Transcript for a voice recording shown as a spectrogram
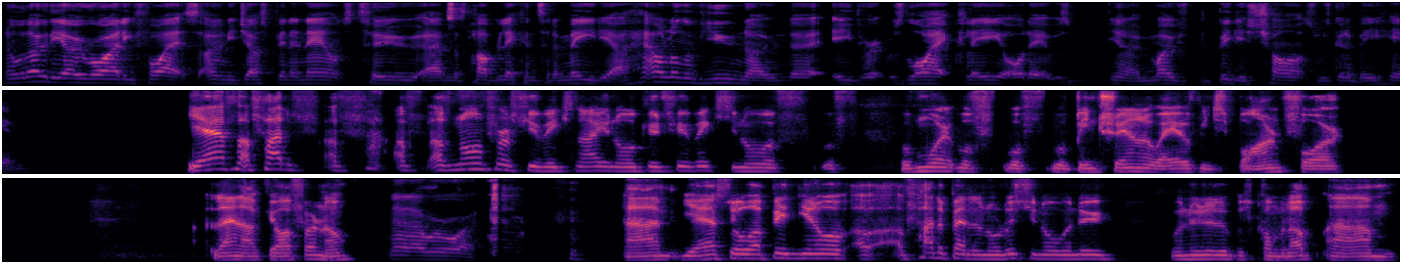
And although the O'Reilly fight's only just been announced to um, the public and to the media, how long have you known that either it was likely or that it was, you know, most the biggest chance was going to be him? Yeah, I've, I've had I've, I've I've known for a few weeks now. You know, a good few weeks. You know, we've we've we've more we've we've, we've been training away. We've been sparring for. Line out you offer no. No, no, we're all right. um, yeah, so I've been, you know, I've had a bit of notice. You know, we knew we knew that it was coming up. Um,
